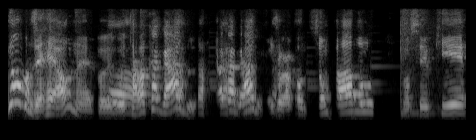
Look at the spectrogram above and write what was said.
Não, mas é real, né? Eu tava cagado, tava cagado. Vou jogar contra o São Paulo, não sei o quê.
